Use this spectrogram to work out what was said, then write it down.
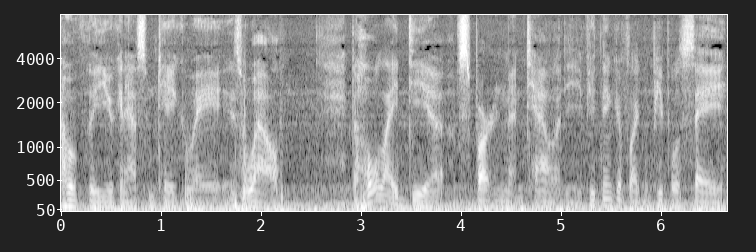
hopefully you can have some takeaway as well. The whole idea of Spartan mentality, if you think of like when people say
